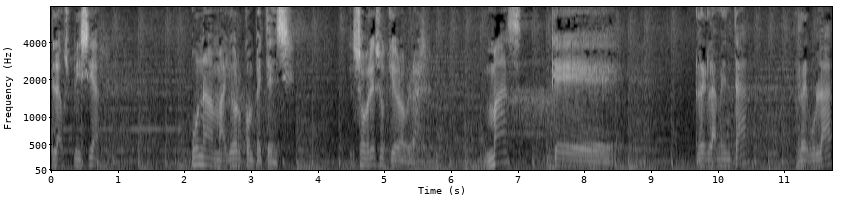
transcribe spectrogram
el auspiciar una mayor competencia, sobre eso quiero hablar, más que reglamentar, regular,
